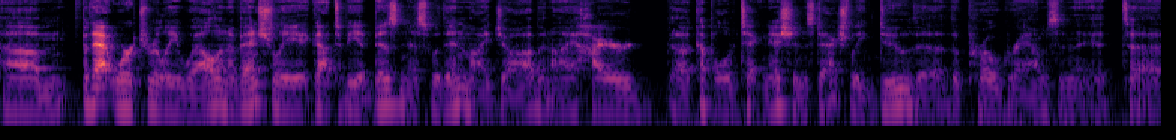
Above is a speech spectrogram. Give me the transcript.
Um, but that worked really well, and eventually it got to be a business within my job, and I hired a couple of technicians to actually do the the programs, and it uh,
